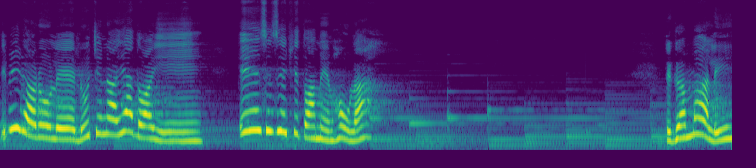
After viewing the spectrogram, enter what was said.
တပိတော်တို့လည်းလိုချင်တာရသွားရင်အေးစစ်စစ်ဖြစ်သွားမယ်မဟုတ်လားတကမလေး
